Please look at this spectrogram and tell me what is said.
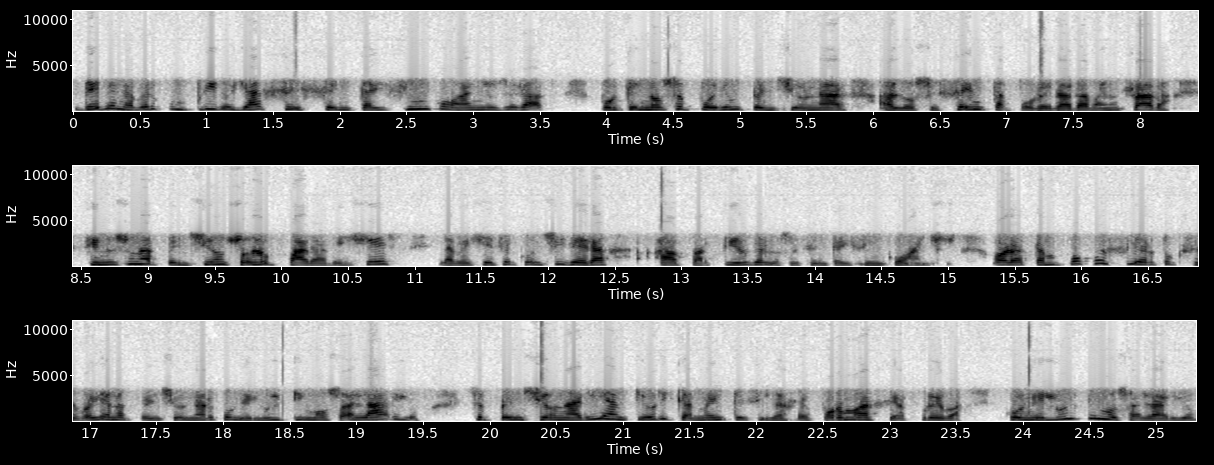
deben haber cumplido ya 65 años de edad porque no se pueden pensionar a los 60 por edad avanzada, sino es una pensión solo para vejez la vejez se considera a partir de los 65 años. Ahora, tampoco es cierto que se vayan a pensionar con el último salario. Se pensionarían teóricamente si la reforma se aprueba con el último salario,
